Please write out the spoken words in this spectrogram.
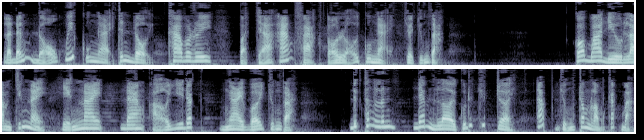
là đấng đổ huyết của Ngài trên đồi Calvary và trả án phạt tội lỗi của Ngài cho chúng ta. Có ba điều làm chứng này hiện nay đang ở dưới đất ngay với chúng ta. Đức Thánh Linh đem lời của Đức Chúa Trời áp dụng trong lòng các bạn.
